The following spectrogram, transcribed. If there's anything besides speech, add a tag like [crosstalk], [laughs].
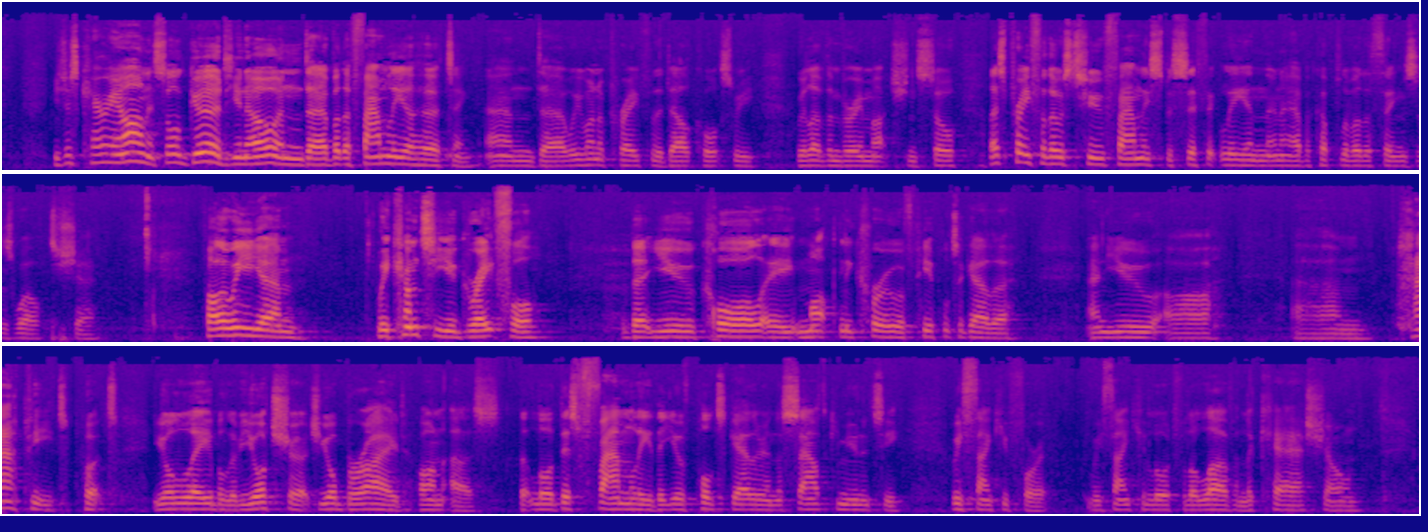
you just carry on. It's all good, you know. And uh, but the family are hurting, and uh, we want to pray for the Delcourts. We we love them very much, and so let's pray for those two families specifically, and then I have a couple of other things as well to share. Father, we um, we come to you grateful that you call a motley crew of people together, and you are um, happy to put your label of your church, your bride on us. That, Lord, this family that you have pulled together in the South community, we thank you for it. We thank you, Lord, for the love and the care shown.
